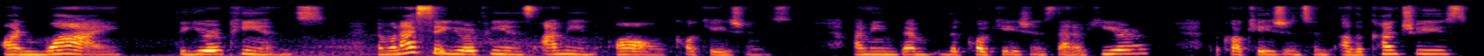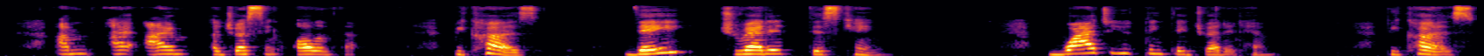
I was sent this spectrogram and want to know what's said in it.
on why the Europeans, and when I say Europeans, I mean all Caucasians. I mean the, the Caucasians that are here, the Caucasians in other countries. I'm I, I'm addressing all of them because they dreaded this king. Why do you think they dreaded him? Because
